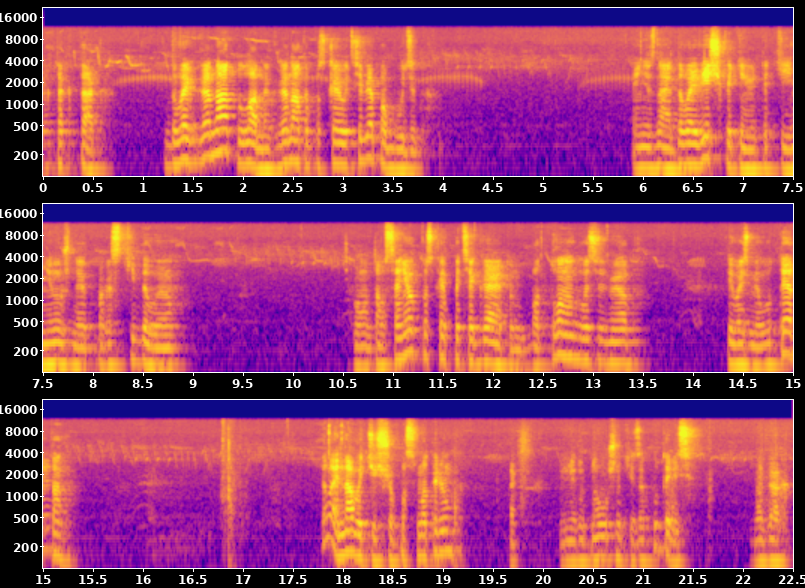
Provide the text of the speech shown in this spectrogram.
Так, так, так. Давай гранату, ладно, граната пускай у тебя побудет. Я не знаю, давай вещи какие-нибудь такие ненужные пораскидываю. Типа он там Санек пускай потягает, он батон возьмет. Ты возьми вот это. Давай навыки еще посмотрю. Так, у меня тут наушники запутались в ногах.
